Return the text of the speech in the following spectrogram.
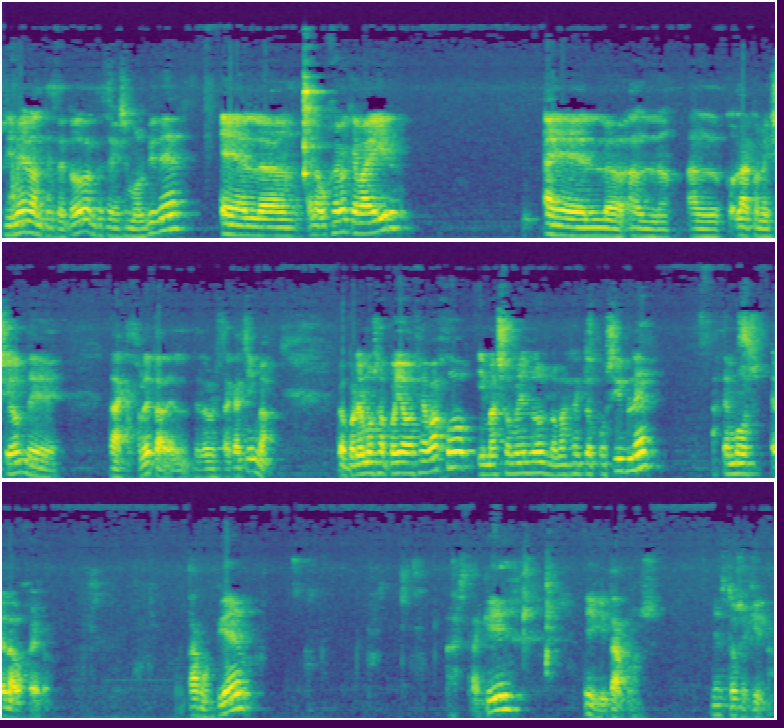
primero, antes de todo, antes de que se me olvide, el, eh, agujero que va a ir el, al, al, la conexión de la cazoleta de, nuestra cachimba. Lo ponemos apoyado hacia abajo y más o menos lo más recto posible hacemos el agujero. Cortamos bien hasta aquí y quitamos. Y esto se quita.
